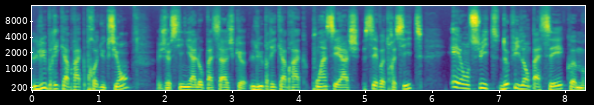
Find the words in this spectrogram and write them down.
Lubricabrac Productions. Je signale au passage que lubricabrac.ch c'est votre site et ensuite, depuis l'an passé, comme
